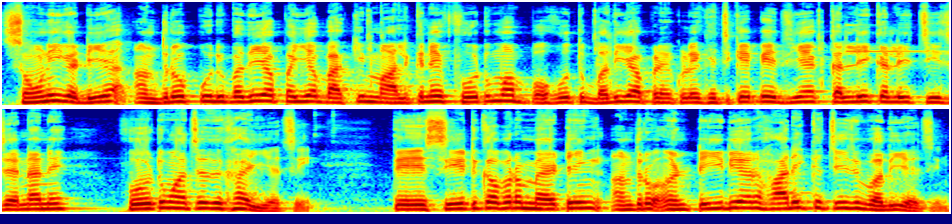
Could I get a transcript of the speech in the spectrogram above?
ਸੋਹਣੀ ਗੱਡੀ ਹੈ ਅੰਦਰੋਂ ਪੂਰੀ ਵਧੀਆ ਪਈ ਆ, ਬਾਕੀ ਮਾਲਕ ਨੇ ਫੋਟੋਆਂ ਬਹੁਤ ਵਧੀਆ ਆਪਣੇ ਕੋਲੇ ਖਿੱਚ ਕੇ ਭੇਜੀਆਂ, ਕੱਲੀ ਕੱਲੀ ਚੀਜ਼ ਇਹਨਾਂ ਨੇ ਫੋਟੋਆਂ 'ਚ ਦਿਖਾਈ ਹੈ ਜੀ। ਤੇ ਸੀਟ ਕਵਰ, ਮੈਟਿੰਗ, ਅੰਦਰੋਂ ਇੰਟੀਰੀਅਰ ਹਰ ਇੱਕ ਚੀਜ਼ ਵਧੀਆ ਜੀ।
